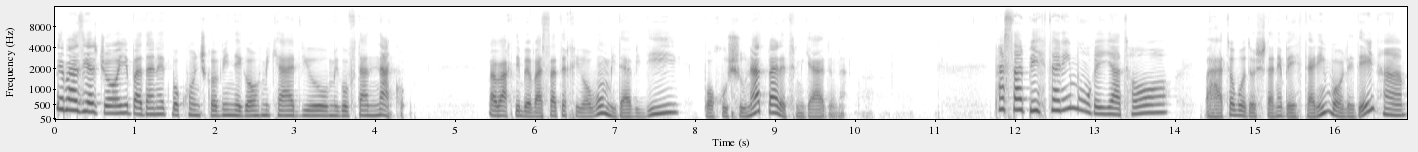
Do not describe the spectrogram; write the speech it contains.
به بعضی از جاهای بدنت با کنجکاوی نگاه می کردی و می گفتن نکن. و وقتی به وسط خیابون می دویدی با خشونت برت می گردونن. پس در بهترین موقعیت ها و حتی با داشتن بهترین والدین هم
